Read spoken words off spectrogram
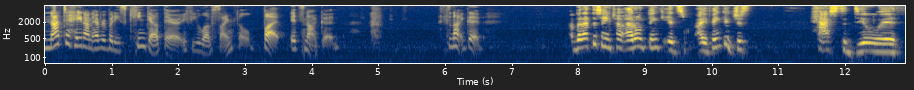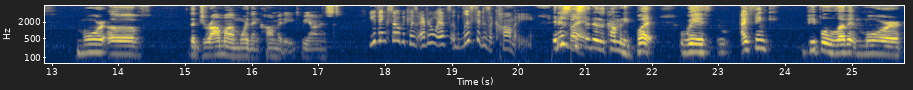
Not to hate on everybody's kink out there if you love Seinfeld, but it's not good. it's not good. But at the same time, I don't think it's. I think it just has to deal with more of the drama more than comedy. To be honest, You think so? Because everyone it's listed as a comedy. it is But- listed as a comedy, but with I think people love it more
